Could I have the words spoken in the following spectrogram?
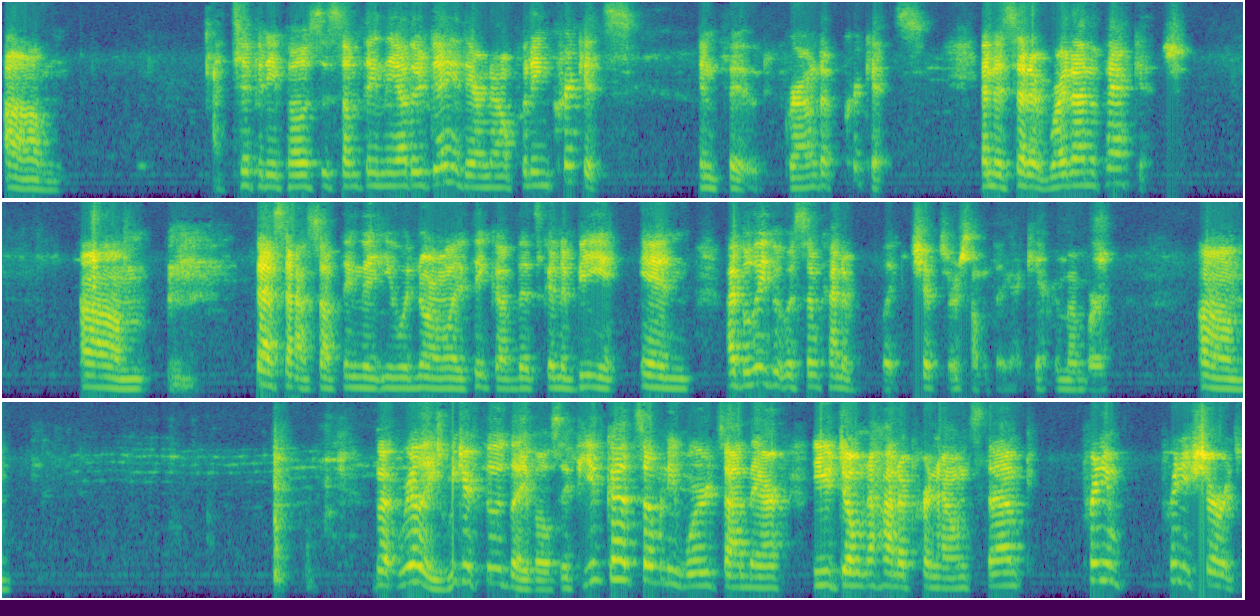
Um, Tiffany posted something the other day. They're now putting crickets in food, ground up crickets, and it said it right on the package. Um, that's not something that you would normally think of that's going to be in i believe it was some kind of like chips or something. I can't remember. Um but really read your food labels. If you've got so many words on there you don't know how to pronounce them pretty pretty sure it's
